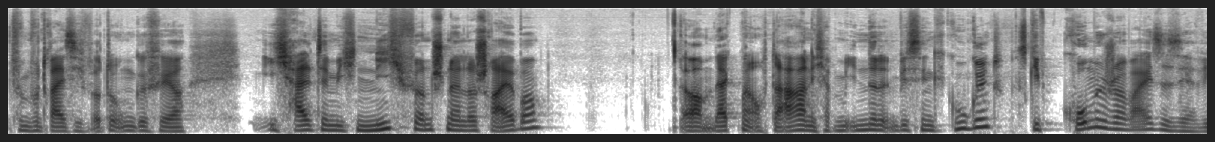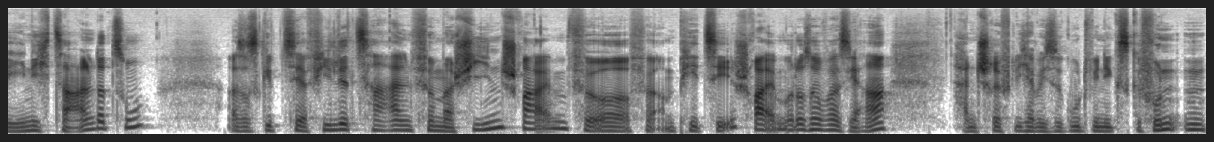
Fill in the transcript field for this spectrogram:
35 Wörter ungefähr. Ich halte mich nicht für ein schneller Schreiber. Äh, merkt man auch daran, ich habe im Internet ein bisschen gegoogelt. Es gibt komischerweise sehr wenig Zahlen dazu. Also es gibt sehr viele Zahlen für Maschinenschreiben, für, für am PC schreiben oder sowas, ja. Handschriftlich habe ich so gut wie nichts gefunden.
